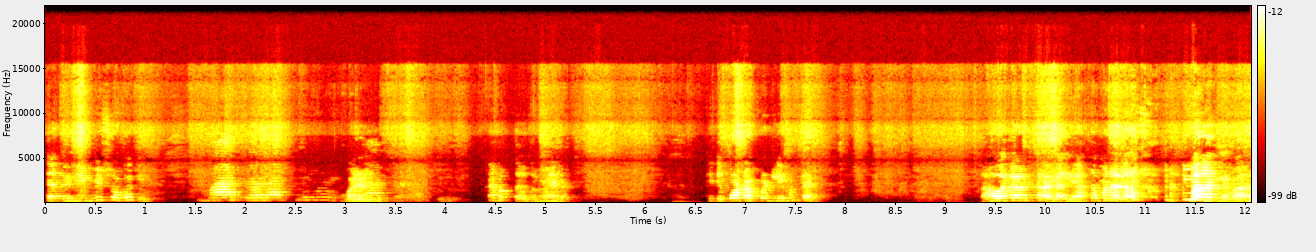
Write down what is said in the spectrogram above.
त्यात ही मी शोभा की. वाळली काय बघताय तुम्ही मॅडम? किती पोटा पडली म्हणताय. हवा काय करायला लागली असं म्हणायला मला काय म्हणा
